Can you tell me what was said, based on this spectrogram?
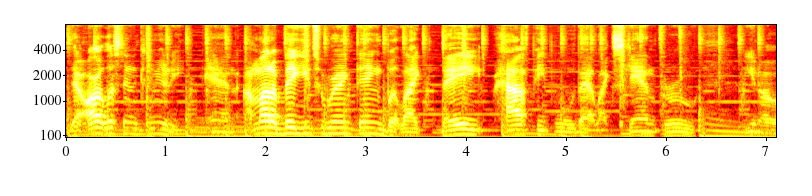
there are listening community, and I'm not a big YouTuber or anything, but like they have people that like scan through, you know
